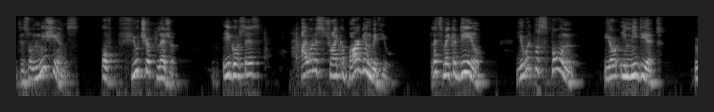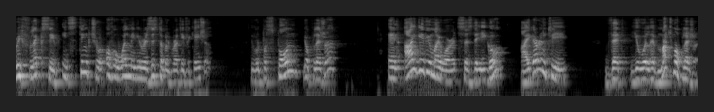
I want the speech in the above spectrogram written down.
This omniscience of future pleasure. Ego says, I want to strike a bargain with you. Let's make a deal. You will postpone your immediate reflexive, instinctual, overwhelming, irresistible gratification. You will postpone your pleasure. And I give you my word, says the ego, I guarantee that you will have much more pleasure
